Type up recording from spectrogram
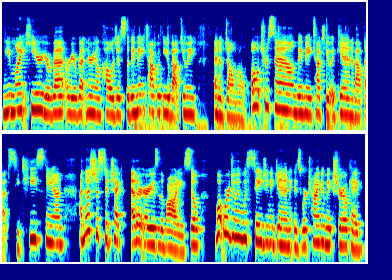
you might hear your vet or your veterinary oncologist. So they may talk with you about doing an abdominal ultrasound. They may talk to you again about that CT scan. And that's just to check other areas of the body. So what we're doing with staging again is we're trying to make sure, okay,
